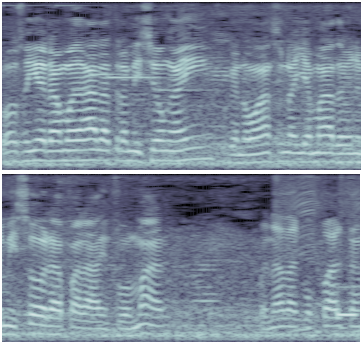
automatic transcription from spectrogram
Bueno, señores, vamos a dejar la transmisión ahí, porque nos van a hacer una llamada de una emisora para informar. Pues nada, compartan.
